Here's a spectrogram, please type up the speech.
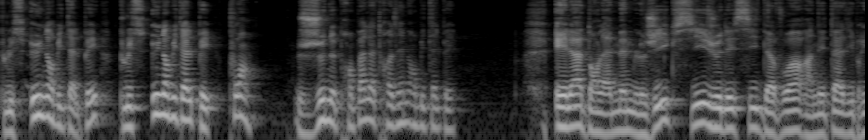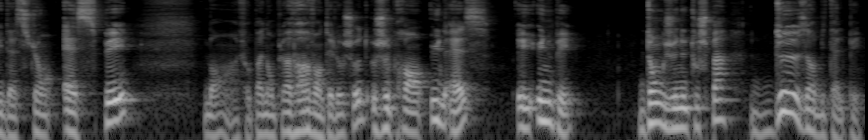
plus une orbitale P, plus une orbitale P. Point. Je ne prends pas la troisième orbitale P. Et là, dans la même logique, si je décide d'avoir un état d'hybridation SP, bon, il ne faut pas non plus avoir inventé l'eau chaude, je prends une S et une P. Donc je ne touche pas deux orbitales P.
